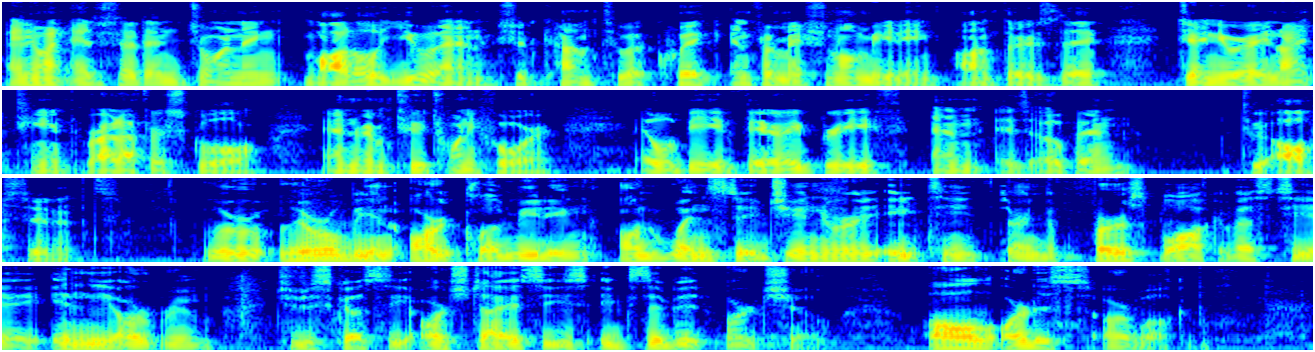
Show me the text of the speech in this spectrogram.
Anyone interested in joining Model UN should come to a quick informational meeting on Thursday, January 19th, right after school in room 224. It will be very brief and is open to all students. There will be an art club meeting on Wednesday, January 18th during the first block of STA in the art room to discuss the Archdiocese exhibit art show. All artists are welcome.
